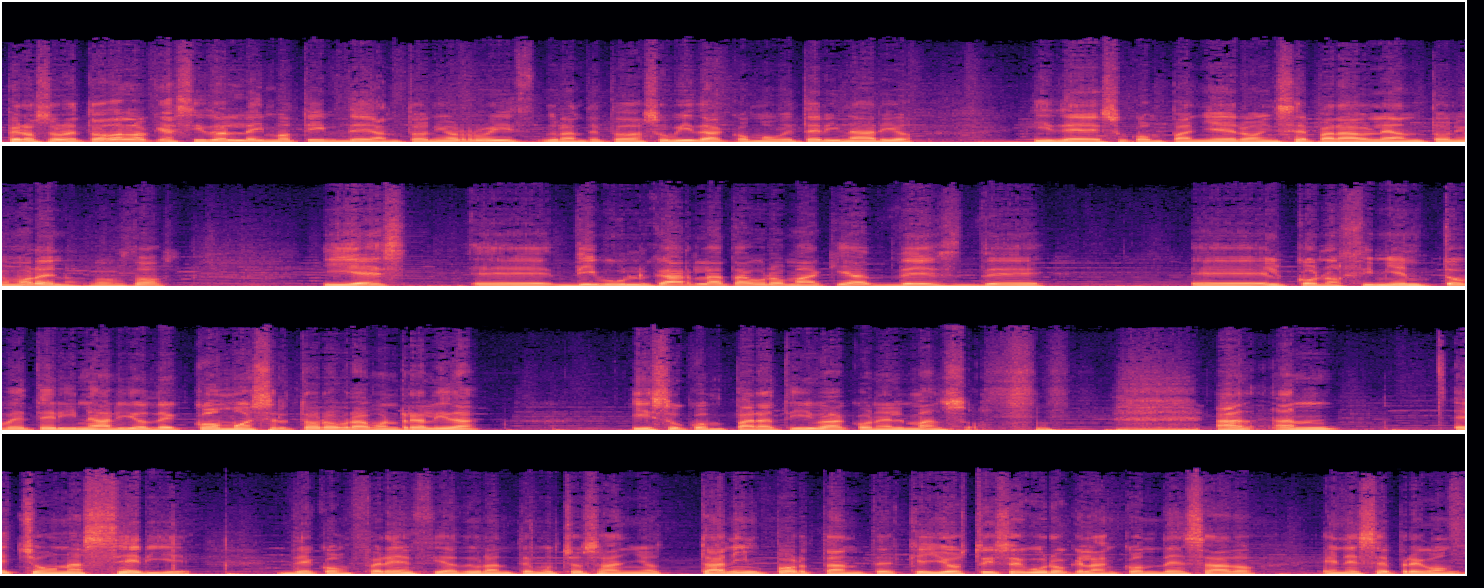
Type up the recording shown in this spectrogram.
pero sobre todo lo que ha sido el leitmotiv de Antonio Ruiz durante toda su vida como veterinario y de su compañero inseparable Antonio Moreno, los dos. Y es eh, divulgar la tauromaquia desde eh, el conocimiento veterinario de cómo es el toro bravo en realidad y su comparativa con el manso. han, hecho una serie de conferencias durante muchos años tan importantes que yo estoy seguro que la han condensado en ese pregón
